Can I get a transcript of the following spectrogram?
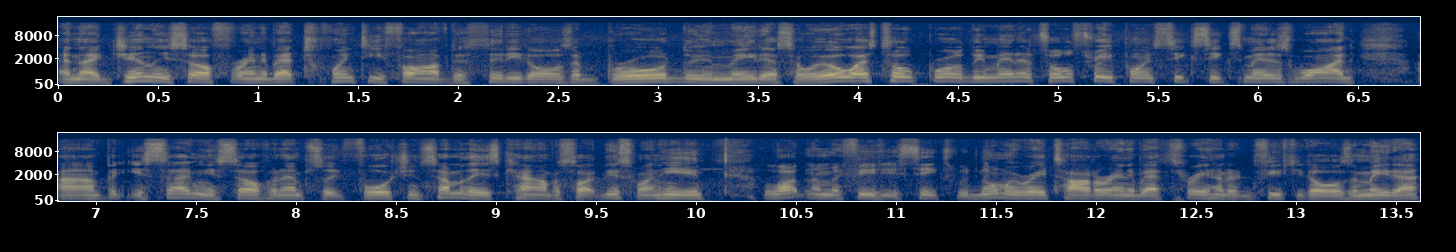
and they generally sell for around about 25 to $30 a broadloom metre. So we always talk broadloom metre. It's all 3.66 metres wide uh, but you're saving yourself an absolute fortune. Some of these carpets like this one here, lot number 56 would normally retail around about $350 a metre.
